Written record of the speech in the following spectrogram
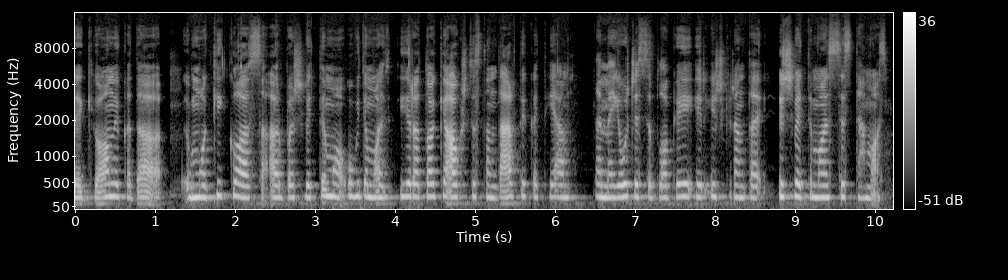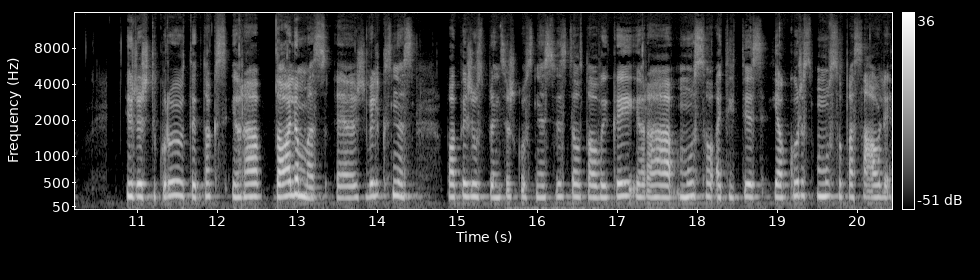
regionui, kada mokyklos arba švietimo ūkdymo yra tokie aukšti standartai, kad jie tame jaučiasi blogai ir iškrenta iš švietimo sistemos. Ir iš tikrųjų tai toks yra tolimas e, žvilgsnis popiežiaus pranciškus, nes vis dėlto vaikai yra mūsų ateitis, jie kurs mūsų pasaulį.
